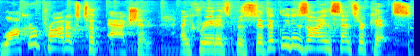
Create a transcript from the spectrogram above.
Walker Products took action and created specifically designed sensor kits.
